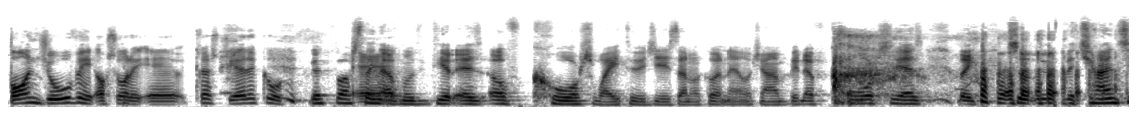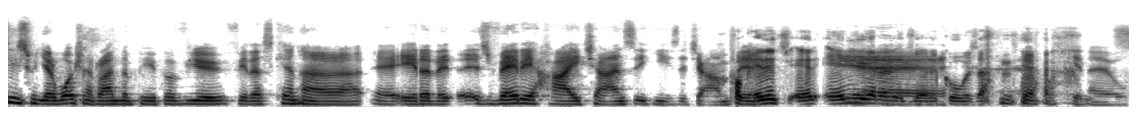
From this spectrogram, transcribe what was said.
Bon Jovi. Oh, sorry, uh, Chris Jericho. The first thing Uh, I've noted here is, of course, Y2J is the Intercontinental Champion. Of course he is. Like, so the, the chances when you're watching a random pay per view for this kind of uh, era, that it's very high chance that he's the From champion. any, any any era that Yeah, Jericho was in. yeah, Yeah, Fucking hell.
